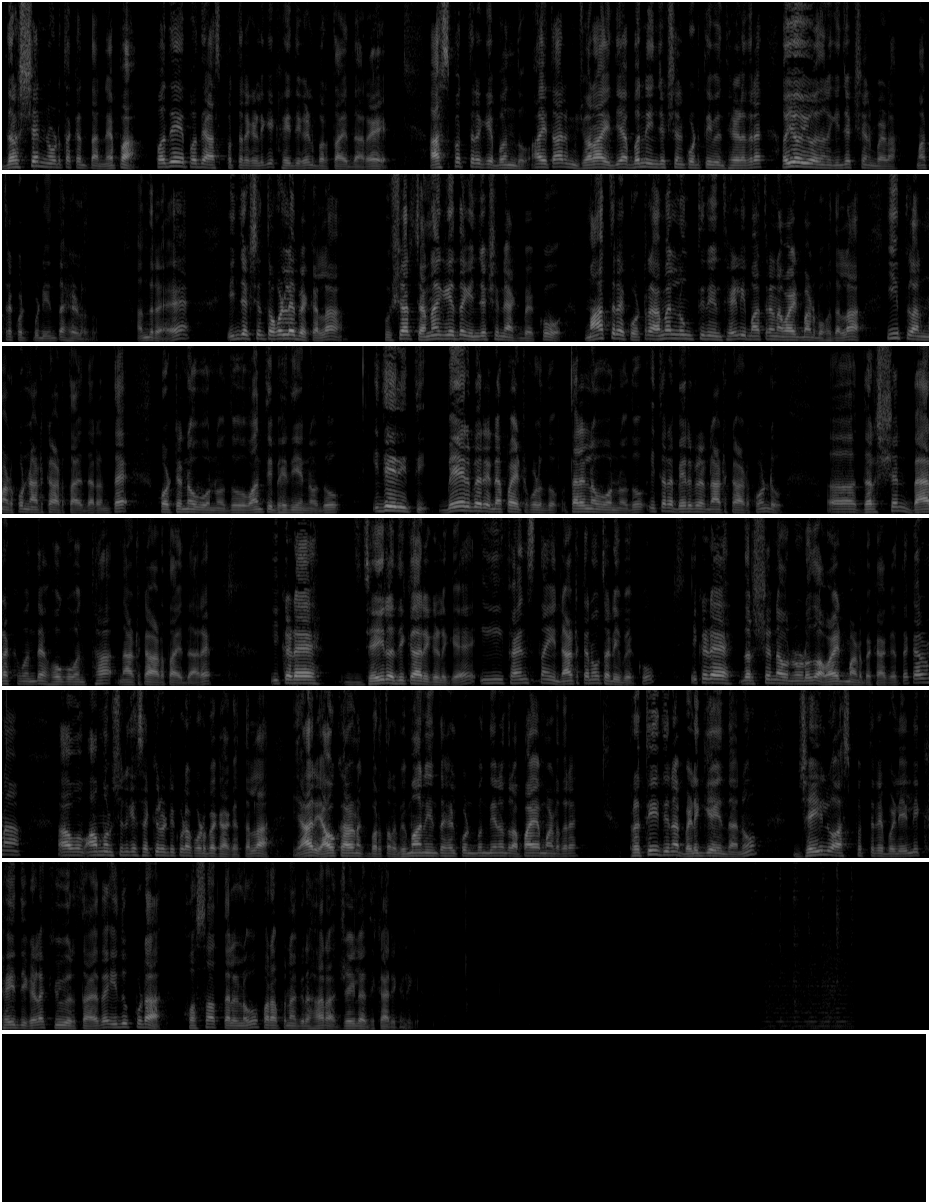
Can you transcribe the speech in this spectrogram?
ದರ್ಶನ್ ನೋಡ್ತಕ್ಕಂಥ ನೆಪ ಪದೇ ಪದೇ ಆಸ್ಪತ್ರೆಗಳಿಗೆ ಖೈದಿಗಳು ಬರ್ತಾ ಇದ್ದಾರೆ. ಆಸ್ಪತ್ರೆಗೆ ಬಂದು, ಆಯ್ತಾ, ನಿಮ್ಗೆ ಜ್ವರ ಇದೆಯಾ? ಬನ್ನಿ ಇಂಜೆಕ್ಷನ್ ಕೊಡ್ತೀವಿ ಅಂತ ಹೇಳಿದ್ರೆ ಅಯ್ಯೋ ಅಯ್ಯೋ ನನಗೆ ಇಂಜೆಕ್ಷನ್ ಬೇಡ, ಮಾತ್ರೆ ಕೊಟ್ಬಿಡಿ ಅಂತ ಹೇಳೋದು. ಅಂದರೆ ಇಂಜೆಕ್ಷನ್ ತೊಗೊಳ್ಳೇಬೇಕಲ್ಲ? ಹುಷಾರು ಚೆನ್ನಾಗಿದ್ದಾಗ ಇಂಜೆಕ್ಷನ್ ಹಾಕಬೇಕು. ಮಾತ್ರೆ ಕೊಟ್ಟರೆ ಆಮೇಲೆ ನುಂಗ್ತೀನಿ ಅಂತ ಹೇಳಿ ಮಾತ್ರೆನ ಅವಾಯ್ಡ್ ಮಾಡಬಹುದಲ್ಲ? ಈ ಪ್ಲಾನ್ ಮಾಡ್ಕೊಂಡು ನಾಟಕ ಆಡ್ತಾ ಇದ್ದಾರಂತೆ. ಹೊಟ್ಟೆ ನೋವು ಅನ್ನೋದು, ವಾಂತಿ ಭೇದಿ ಅನ್ನೋದು, ಇದೇ ರೀತಿ ಬೇರೆ ಬೇರೆ ನೆಪ ಇಟ್ಕೊಳ್ಳೋದು, ತಲೆನೋವು ಅನ್ನೋದು, ಈ ಥರ ಬೇರೆ ಬೇರೆ ನಾಟಕ ಆಡಿಕೊಂಡು ದರ್ಶನ್ ಬ್ಯಾರಕ್ ಮುಂದೆ ಹೋಗುವಂಥ ನಾಟಕ ಆಡ್ತಾ ಇದ್ದಾರೆ. ಈ ಕಡೆ ಜೈಲು ಅಧಿಕಾರಿಗಳಿಗೆ, ಈ ಫ್ಯಾನ್ಸ್ನ ಈ ನಾಟಕನೂ ತಡಿಬೇಕು. ಈ ಕಡೆ ದರ್ಶನ್ ಅವ್ರು ನೋಡೋದು ಅವಾಯ್ಡ್ ಮಾಡಬೇಕಾಗತ್ತೆ. ಕಾರಣ, ಆ ಆ ಮನುಷ್ಯನಿಗೆ ಸೆಕ್ಯೂರಿಟಿ ಕೂಡ ಕೊಡಬೇಕಾಗತ್ತಲ್ಲ? ಯಾರು ಯಾವ ಕಾರಣಕ್ಕೆ ಬರ್ತಾರೆ? ಅಭಿಮಾನಿ ಅಂತ ಹೇಳ್ಕೊಂಡು ಬಂದು ಏನಾದರೂ ಅಪಾಯ ಮಾಡಿದ್ರೆ? ಪ್ರತಿದಿನ ಬೆಳಗ್ಗೆಯಿಂದನೂ ಜೈಲು ಆಸ್ಪತ್ರೆ ಬಳಿಯಲ್ಲಿ ಖೈದಿಗಳ ಕ್ಯೂ ಇರ್ತಾ ಇದೆ. ಇದು ಕೂಡ ಹೊಸ ತಲೆನೋವು. ಪರಪನಗ್ರಹಾರ ಜೈಲು ಅಧಿಕಾರಿಗಳಿಗೆ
